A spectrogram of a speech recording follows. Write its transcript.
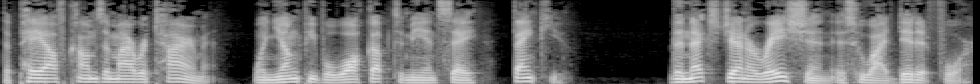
The payoff comes in my retirement when young people walk up to me and say, Thank you. The next generation is who I did it for.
